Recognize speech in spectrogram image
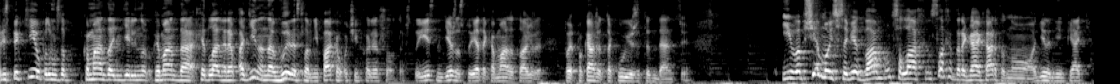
перспективу, потому что команда недели, ну, команда хедлайнеров 1, она выросла в Непаков очень хорошо. Так что есть надежда, что эта команда также покажет такую же тенденцию. И вообще мой совет вам, ну, Салах, ну, Салах дорогая карта, но 1.1.5,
